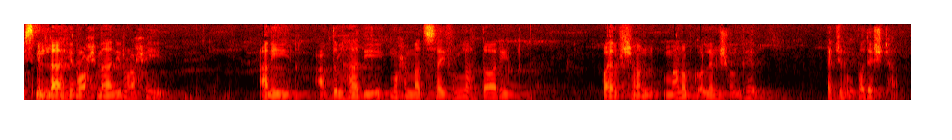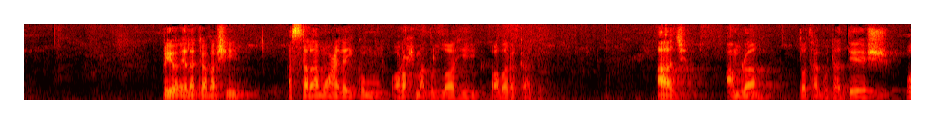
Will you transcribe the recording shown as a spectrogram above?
বিসমিল্লাহ রহমান রহিম আমি আব্দুল হাদি মোহাম্মদ সাইফুল্লাহ তারিক ওয়েলফশন মানব কল্যাণ সংঘের একজন উপদেষ্টা। প্রিয় এলাকাবাসী, আসসালামু আলাইকুম ওরহমাতুল্লাহি অবরাকাত আজ আমরা তথা গোটা দেশ ও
